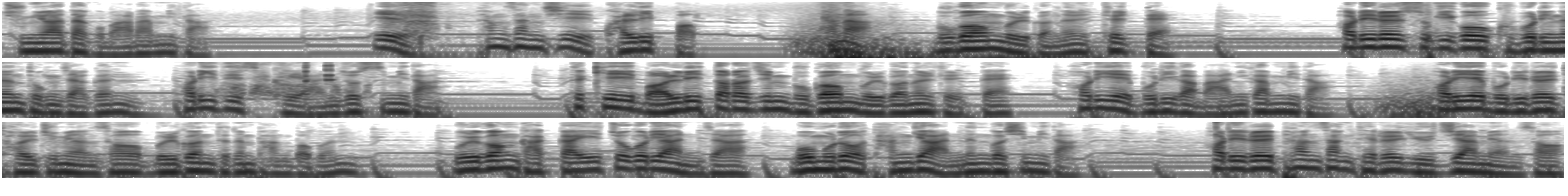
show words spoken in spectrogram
중요하다고 말합니다. 1. 평상시 관리법. 하나, 무거운 물건을 들 때. 허리를 숙이고 구부리는 동작은 허리 디스크에 안 좋습니다. 특히 멀리 떨어진 무거운 물건을 들 때 허리에 무리가 많이 갑니다. 허리에 무리를 덜 주면서 물건 드는 방법은 물건 가까이 쪼그려 앉아 몸으로 당겨 앉는 것입니다. 허리를 편 상태를 유지하면서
